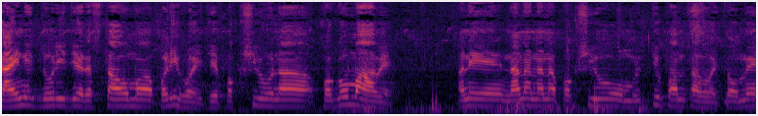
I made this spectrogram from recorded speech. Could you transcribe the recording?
ચાઇનીઝ દોરી જે રસ્તાઓમાં પડી હોય, જે પક્ષીઓના પગોમાં આવે અને નાના નાના પક્ષીઓ મૃત્યુ પામતા હોય, તો અમે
